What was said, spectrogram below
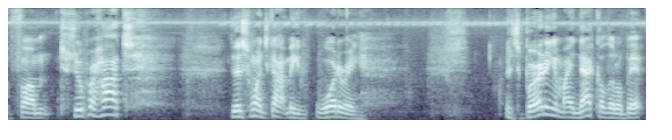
from super hot. This one's got me watering. It's burning in my neck a little bit.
